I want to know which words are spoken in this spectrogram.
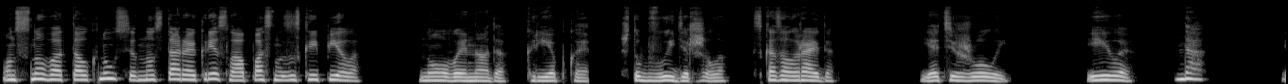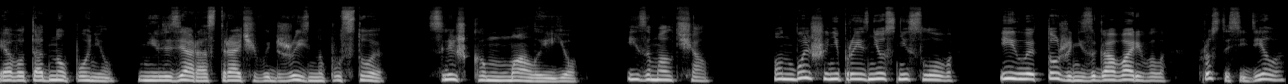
Он снова оттолкнулся, но старое кресло опасно заскрипело. Новое надо, крепкое, чтоб выдержало, сказал Райда. Я тяжелый. Илэ. Да. Я вот одно понял. Нельзя растрачивать жизнь на пустое. Слишком мало ее. И замолчал. Он больше не произнес ни слова. Илэ тоже не заговаривала. Просто сидела,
